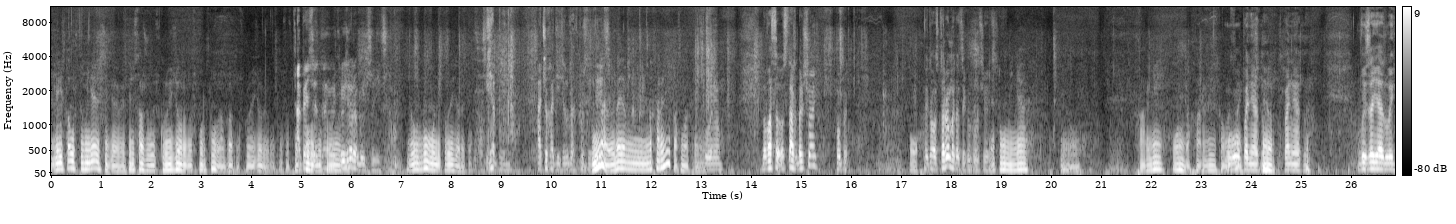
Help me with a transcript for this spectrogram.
Я из того, что меняю себя, пересаживаю с круизера на спорттур, а обратно с круизера со Опять же, на на круизер. крузера будете садиться? Ну, думаю, на круизер опять. Я понял. А что хотите? Ну так, просто Не интересно. знаю, наверное, на Харли посматриваю. Понял. Ну, у вас стаж большой? Опыт? Ох. Это у вас второй мотоцикл получается? Это у меня первый. Харли, Honda, Харли, О, Kawasaki. понятно, Четвёртый. понятно. Вы заядлый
